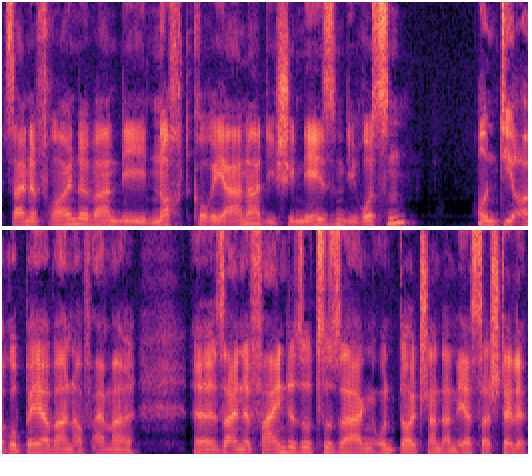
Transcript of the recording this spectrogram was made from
seine Freunde waren die Nordkoreaner, die Chinesen, die Russen und die Europäer waren auf einmal äh, seine Feinde sozusagen und Deutschland an erster Stelle.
